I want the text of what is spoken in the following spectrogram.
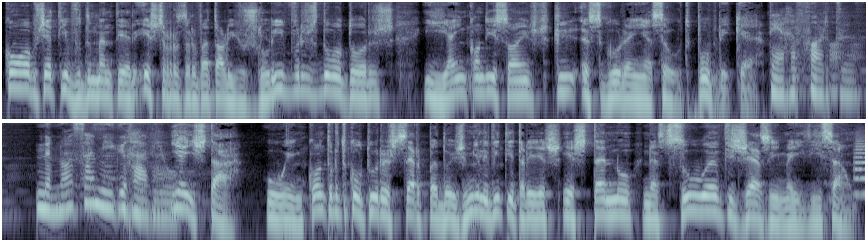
com o objetivo de manter estes reservatórios livres de odores e em condições que assegurem a saúde pública. Terra Forte, na nossa amiga Rádio. E aí está o Encontro de Culturas Serpa 2023, este ano na sua vigésima edição.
